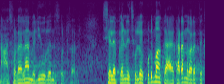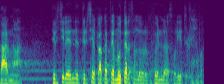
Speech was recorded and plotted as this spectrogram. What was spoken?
நான் சொல்லலாம் வெளியூர்லேருந்து சொல்கிறாரு சில பெண் சொல்ல குடும்பம் க கடன் வர்றதுக்கு காரணம் திருச்சியிலேருந்து திருச்சி பக்கத்தில் முத்தரசனில் இருக்க பெண்களை சொல்லிட்டு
